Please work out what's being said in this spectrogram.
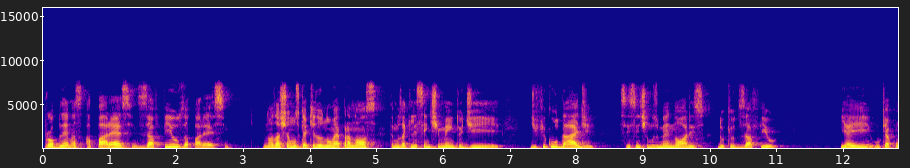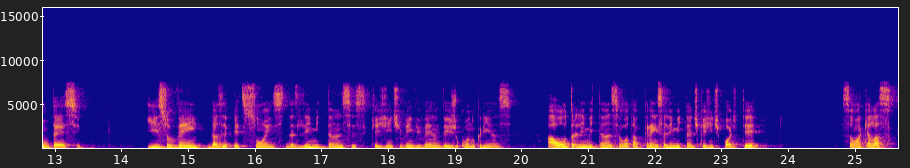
problemas aparecem, desafios aparecem. Nós achamos que aquilo não é para nós, temos aquele sentimento de dificuldade, se sentimos menores do que o desafio. E aí, o que acontece? Isso vem das repetições, das limitâncias que a gente vem vivendo desde quando criança. A outra limitância, outra crença limitante que a gente pode ter são aquelas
